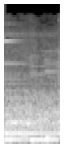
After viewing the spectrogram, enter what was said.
Oh.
